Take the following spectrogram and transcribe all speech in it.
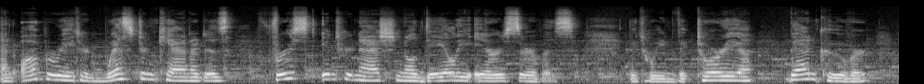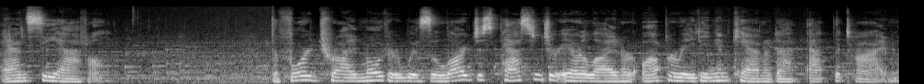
and operated Western Canada's first international daily air service between Victoria, Vancouver, and Seattle. The Ford Tri Motor was the largest passenger airliner operating in Canada at the time.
